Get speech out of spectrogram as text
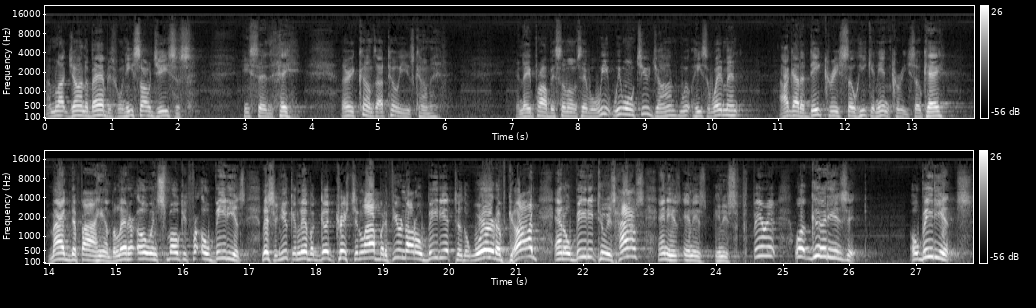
I'm like John the Baptist when he saw Jesus he said, Hey, there he comes. I told you he's coming. And they probably, some of them said, Well, we, we want you, John. He said, Wait a minute. I got to decrease so he can increase, okay? Magnify him. The letter O in smoke is for obedience. Listen, you can live a good Christian life, but if you're not obedient to the Word of God and obedient to His house and His, in his, in his Spirit, what good is it? Obedience.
